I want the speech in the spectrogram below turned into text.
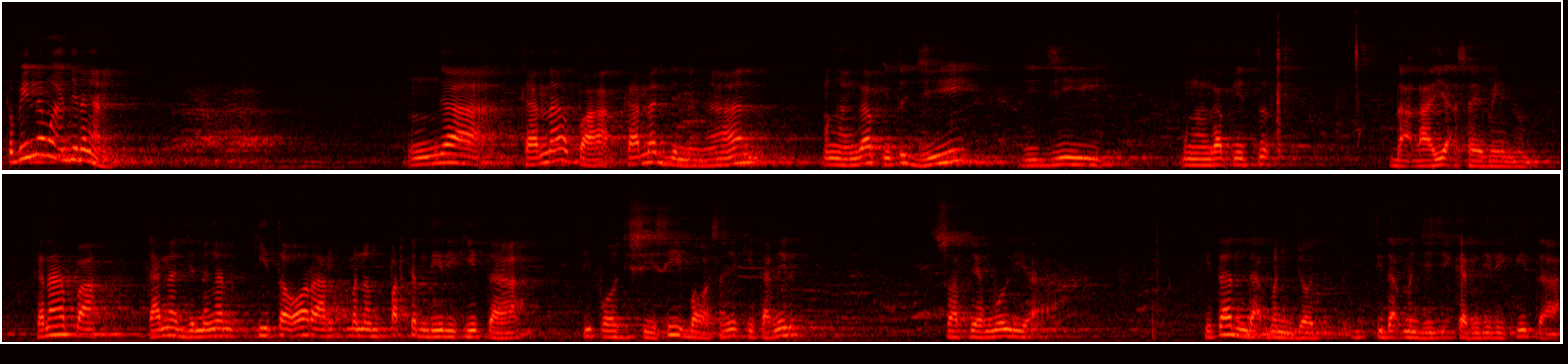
kepindah mak jenengan? Enggak, karena apa? Karena jenengan menganggap itu ji, jiji, menganggap itu tidak layak saya minum. Kenapa? Karena jenengan kita orang menempatkan diri kita di posisi bahwasanya kita ini sesuatu yang mulia. Kita tidak tidak menjijikkan diri kita,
